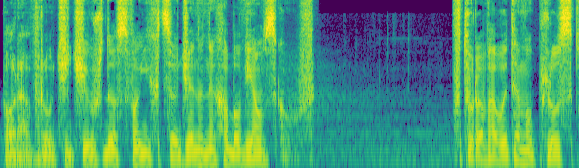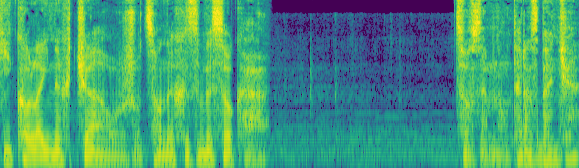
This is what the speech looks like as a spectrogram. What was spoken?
pora wrócić już do swoich codziennych obowiązków. Wtórowały temu pluski kolejnych ciał rzuconych z wysoka. Co ze mną teraz będzie?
